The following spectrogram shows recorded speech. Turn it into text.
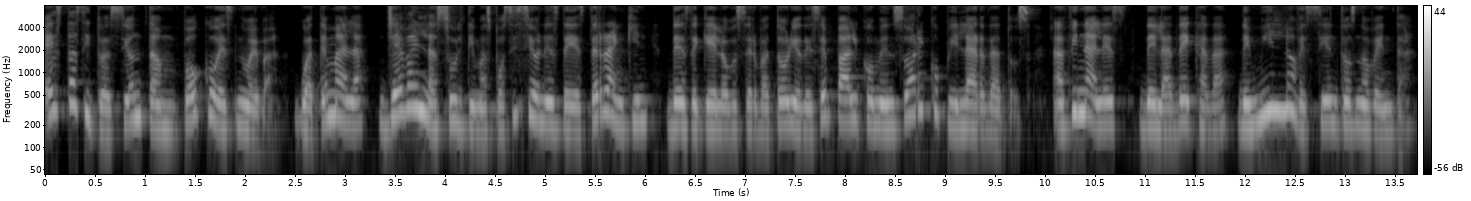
Esta situación tampoco es nueva. Guatemala lleva en las últimas posiciones de este ranking desde que el Observatorio de CEPAL comenzó a recopilar datos a finales de la década de 1990.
